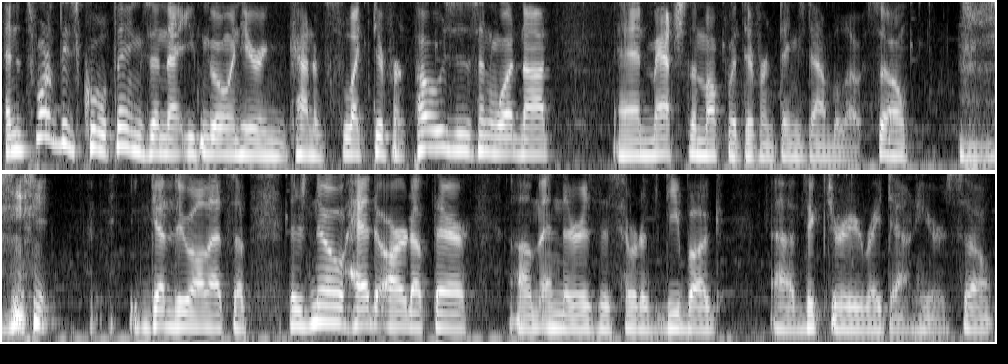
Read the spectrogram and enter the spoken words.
And it's one of these cool things in that you can go in here and kind of select different poses and whatnot and match them up with different things down below. So you can kind of do all that stuff. There's no head art up there, um, and there is this sort of debug uh, victory right down here. So,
